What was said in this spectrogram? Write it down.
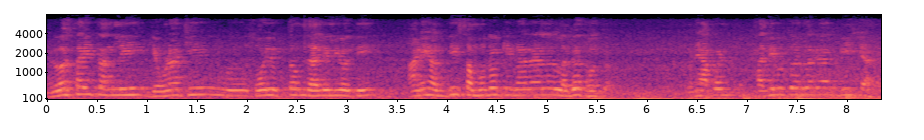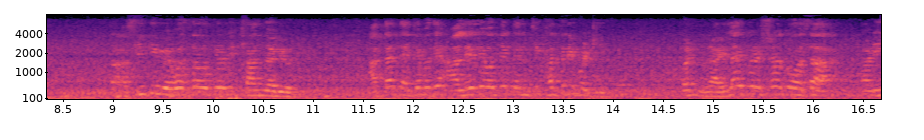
व्यवस्थाही चांगली जेवणाची सोय उत्तम झालेली होती आणि अगदी समुद्र किनाऱ्याला लगत होतं. म्हणजे आपण खाली उतरलं का बीच आहे. तर अशी ती व्यवस्था होती आणि छान झाली होती. आता त्याच्यामध्ये आलेले होते त्यांची खात्री पडली पण राहिला प्रश्न तो असा आणि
